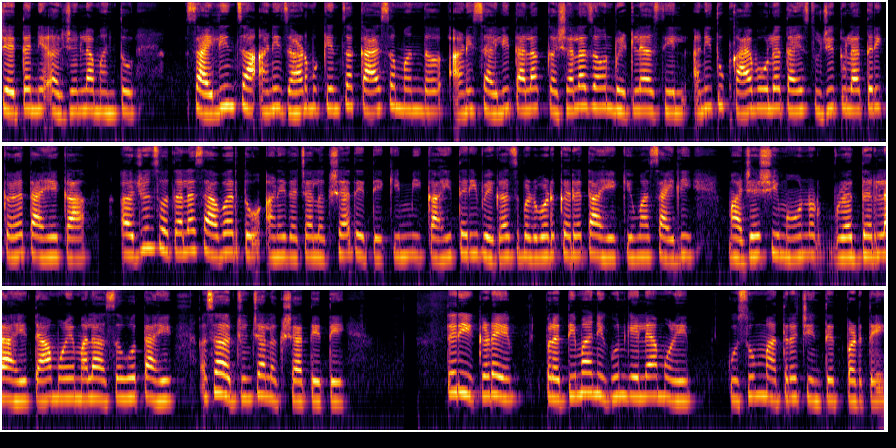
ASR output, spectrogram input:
चैतन्य अर्जुनला म्हणतो सायलींचा आणि झाडमुकेंचा काय संबंध? आणि सायली त्याला कशाला जाऊन भेटल्या असतील? आणि तू काय बोलत आहेस? तुझी तुला तरी कळत आहे का? अर्जुन स्वतःला सावरतो आणि त्याच्या लक्षात येते की मी काहीतरी वेगळाच बडबड करत आहे किंवा सायली माझ्याशी मौन व्रत धरला आहे त्यामुळे मला असं होत आहे असं अर्जुनच्या लक्षात येते. तर इकडे प्रतिमा निघून गेल्यामुळे कुसुम मात्र चिंतेत पडते.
